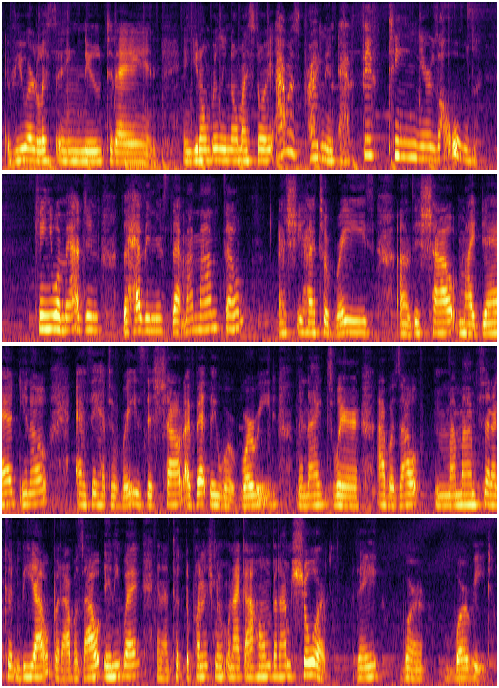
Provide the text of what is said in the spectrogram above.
If you are listening new today and and you don't really know my story, I was pregnant at 15 years old. Can you imagine the heaviness that my mom felt as she had to raise uh, this child? My dad, you know, as they had to raise this child, I bet they were worried the nights where I was out. My mom said I couldn't be out, but I was out anyway, and I took the punishment when I got home. But I'm sure they were worried.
